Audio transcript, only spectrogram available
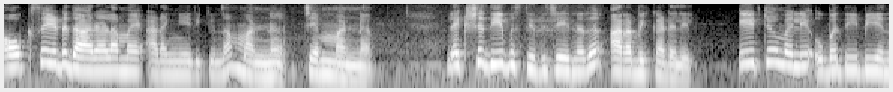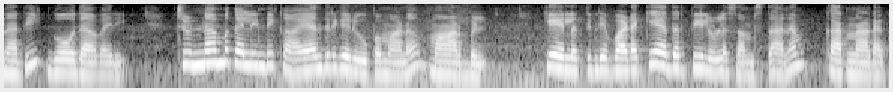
ഓക്സൈഡ് ധാരാളമായി അടങ്ങിയിരിക്കുന്ന മണ്ണ് ചെമ്മണ്ണ്. ലക്ഷദ്വീപ് സ്ഥിതി ചെയ്യുന്നത് അറബിക്കടലിൽ. ഏറ്റവും വലിയ ഉപദ്വീപീയ നദി ഗോദാവരി. ചുണ്ണാമ്പ് കല്ലിന്റെ കായാന്തരിക രൂപമാണ് മാർബിൾ. കേരളത്തിന്റെ വടക്കേ അതിർത്തിയിലുള്ള സംസ്ഥാനം കർണാടക.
